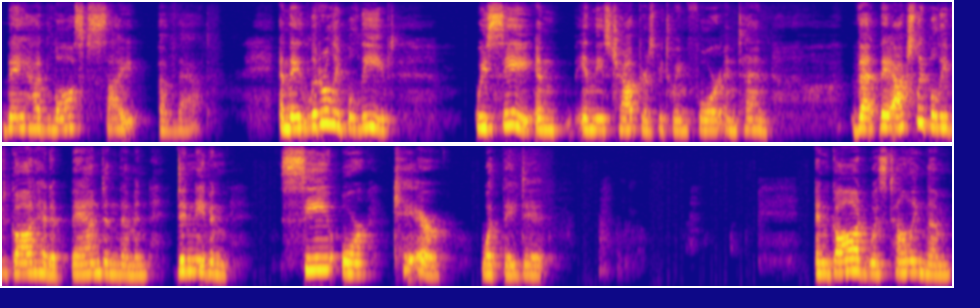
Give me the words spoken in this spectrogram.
They had lost sight of that. And they literally believed, we see in, in these chapters between 4 and 10, that they actually believed God had abandoned them and didn't even see or care what they did. And God was telling them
